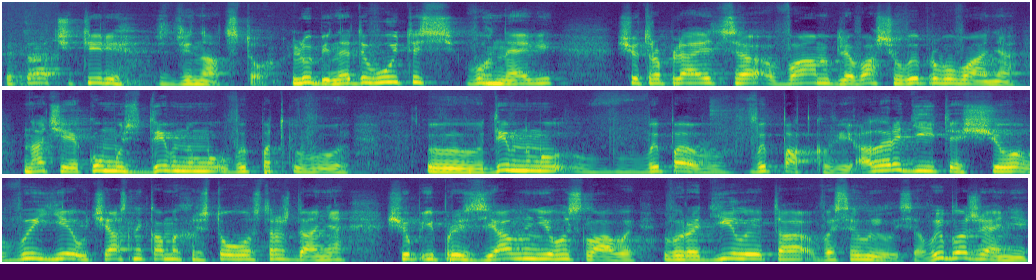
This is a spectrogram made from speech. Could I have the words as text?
Петра 4 з 12. Любі, не дивуйтесь вогневі, що трапляється вам для вашого випробування, наче якомусь дивному випадку. е, Дивному випадкові, але радійте, що ви є учасниками Христового страждання, щоб і при з'явленні Його слави ви раділи та веселилися. Ви блажені,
